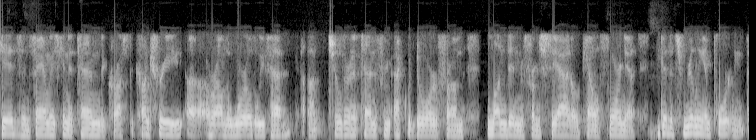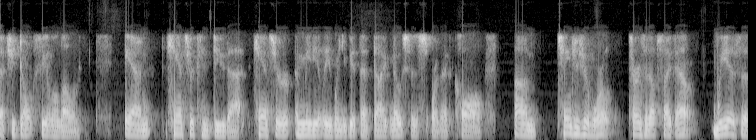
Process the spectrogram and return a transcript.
kids and families can attend across the country, uh, around the world. We've had uh, children attend from Ecuador, from London, from Seattle, California, because it's really important that you don't feel alone. And cancer can do that. Cancer immediately when you get that diagnosis or that call um, changes your world, turns it upside down. We as a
